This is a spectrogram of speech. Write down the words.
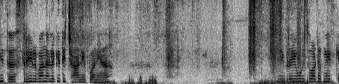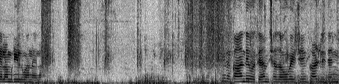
इथं स्त्रील बनायला किती छान आहे पण आहे ना. इकडे एवढीच वाटत नाही इतक्या लांब रील बनायला इथं कांदे होते आमच्या जाऊबाईचे काढले त्यांनी.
